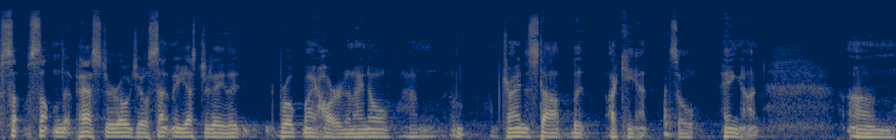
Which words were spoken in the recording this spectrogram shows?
something that Pastor Ojo sent me yesterday that broke my heart, and I know I'm, I'm trying to stop, but I can't. So hang on. Um,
